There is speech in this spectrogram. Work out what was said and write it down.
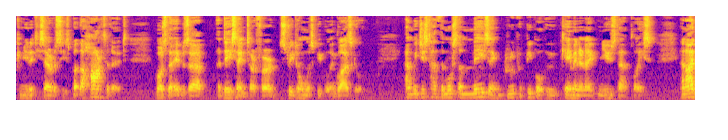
community services, but the heart of it was that it was a, a day centre for street homeless people in Glasgow. And we just had the most amazing group of people who came in and out and used that place. And I,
